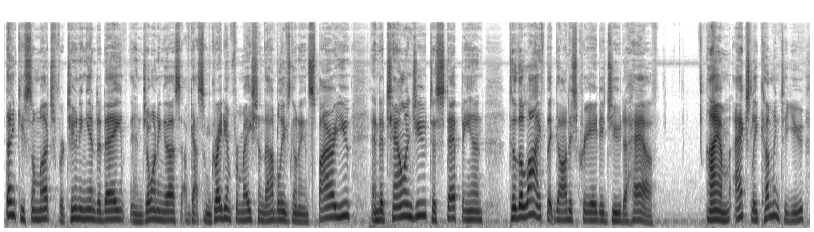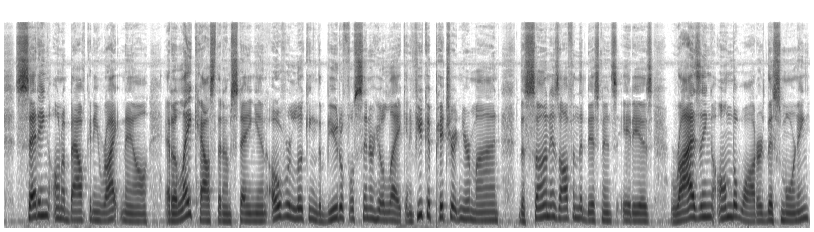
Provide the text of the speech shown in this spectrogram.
Thank you so much for tuning in today and joining us. I've got some great information that I believe is going to inspire you and to challenge you to step in to the life that God has created you to have. I am actually coming to you sitting on a balcony right now at a lake house that I'm staying in, overlooking the beautiful Center Hill Lake. And if you could picture it in your mind, the sun is off in the distance. It is rising on the water this morning,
